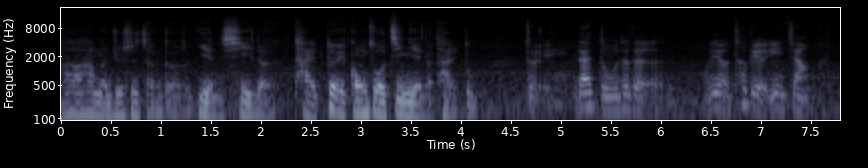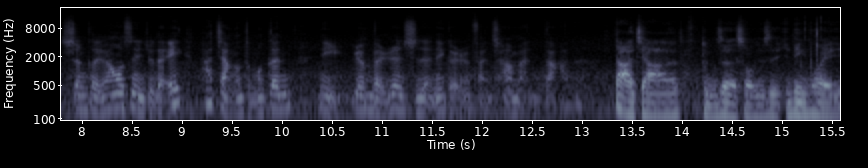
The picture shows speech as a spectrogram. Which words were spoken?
然后他们就是整个演戏的态，对工作敬业的态度。对，在读这个，我有特别有印象深刻的地方，或是你觉得，哎，他讲的怎么跟你原本认识的那个人反差蛮大的？大家读这的时候，就是一定会。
